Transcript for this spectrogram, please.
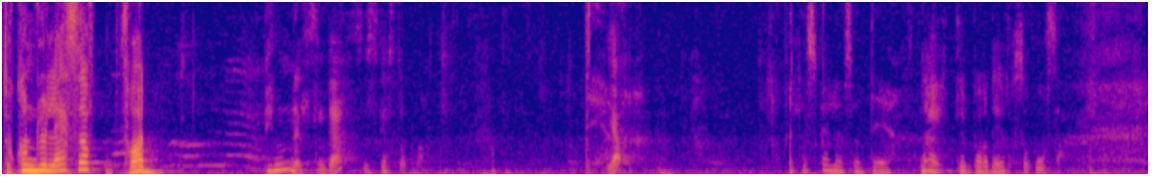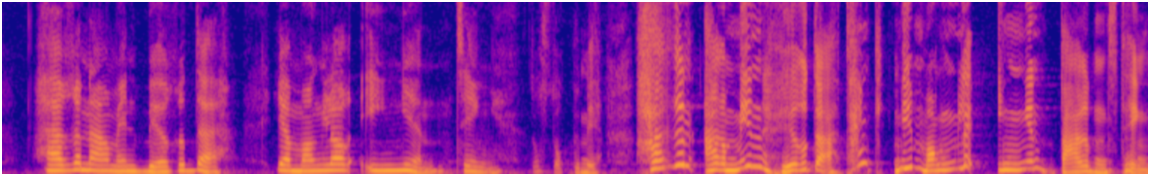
Da kan du lese fra begynnelsen der. Så skal jeg stoppe. Ja. Eller skal jeg lese det? Nei, det er bare det som rosa. Herren er min byrde. Jeg mangler ingenting. Da stopper vi. Herren er min hyrde. Tenk, vi mangler ingen verdens ting.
